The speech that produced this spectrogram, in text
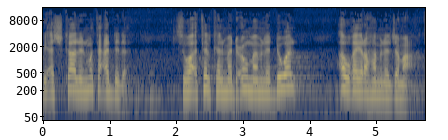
بأشكال متعددة سواء تلك المدعومة من الدول أو غيرها من الجماعات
